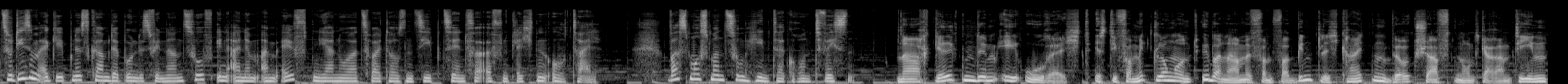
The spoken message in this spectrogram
Zu diesem Ergebnis kam der Bundesfinanzhof in einem am 11. Januar 2017 veröffentlichten Urteil. Was muss man zum Hintergrund wissen? Nach geltendem EU-Recht ist die Vermittlung und Übernahme von Verbindlichkeiten, Bürgschaften und Garantien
